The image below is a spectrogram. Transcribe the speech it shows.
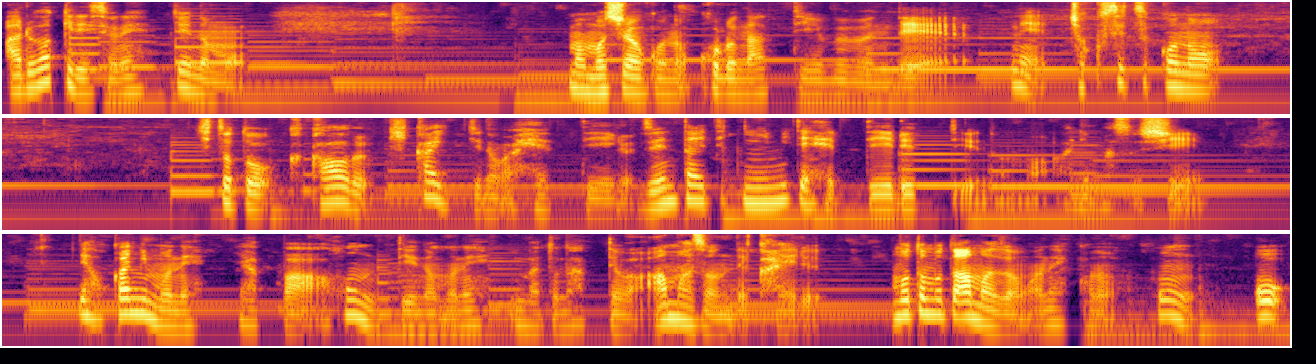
あるわけですよね。っていうのも、まあもちろんこのコロナっていう部分で、ね、直接この人と関わる機会っていうのが減っている。全体的に見て減っているっていうのもありますし、で、他にもね、やっぱ本っていうのもね、今となっては Amazon で買える。もともと Amazon はね、この本を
